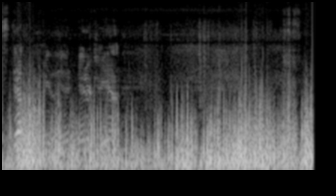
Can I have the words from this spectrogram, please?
it's definitely there.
